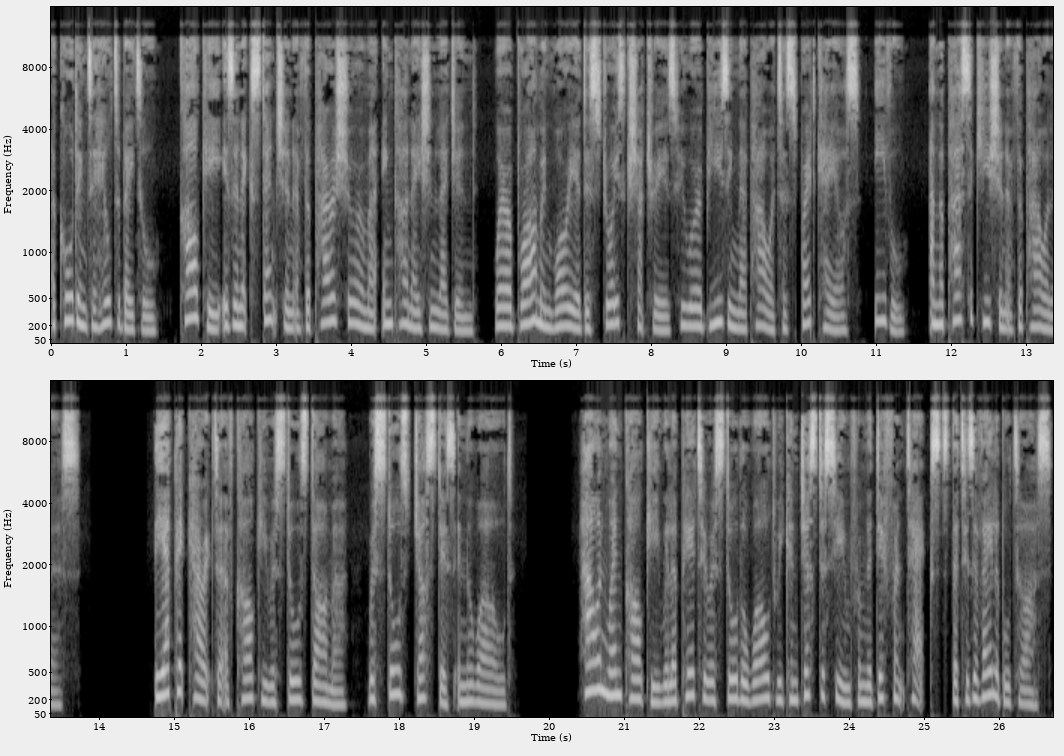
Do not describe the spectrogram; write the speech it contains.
according to Hiltebeitel, Kalki is an extension of the Parashurama incarnation legend, where a Brahmin warrior destroys Kshatriyas who were abusing their power to spread chaos, evil, and the persecution of the powerless. The epic character of Kalki restores Dharma, restores justice in the world. How and when Kalki will appear to restore the world we can just assume from the different texts that is available to us.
